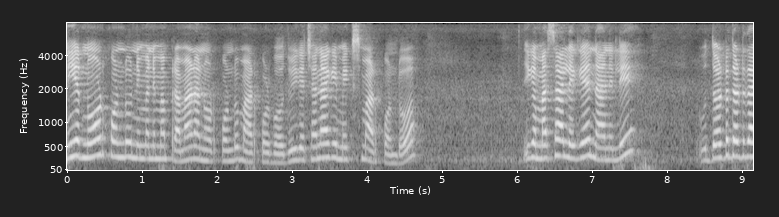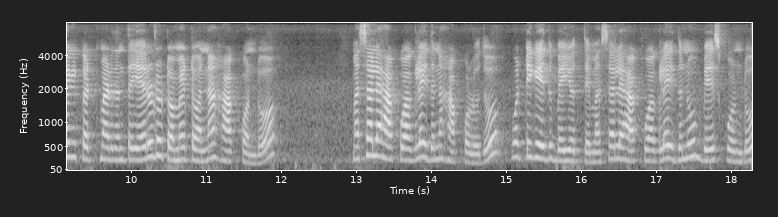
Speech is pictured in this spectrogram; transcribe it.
ನೀರು ನೋಡಿಕೊಂಡು, ನಿಮ್ಮ ನಿಮ್ಮ ಪ್ರಮಾಣ ನೋಡಿಕೊಂಡು ಮಾಡ್ಕೊಳ್ಬೋದು. ಈಗ ಚೆನ್ನಾಗಿ ಮಿಕ್ಸ್ ಮಾಡಿಕೊಂಡು, ಈಗ ಮಸಾಲೆಗೆ ನಾನಿಲ್ಲಿ ದೊಡ್ಡ ದೊಡ್ಡದಾಗಿ ಕಟ್ ಮಾಡಿದಂಥ ಎರಡು ಟೊಮೆಟೊವನ್ನು ಹಾಕ್ಕೊಂಡು, ಮಸಾಲೆ ಹಾಕುವಾಗಲೇ ಇದನ್ನು ಹಾಕ್ಕೊಳ್ಳೋದು ಒಟ್ಟಿಗೆ ಇದು ಬೇಯುತ್ತೆ. ಮಸಾಲೆ ಹಾಕುವಾಗಲೇ ಇದನ್ನು ಬೇಯಿಸ್ಕೊಂಡು,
